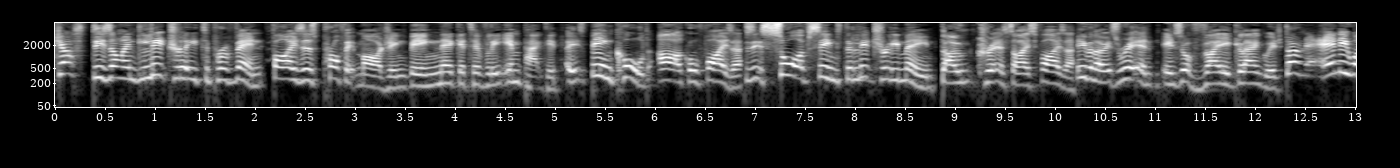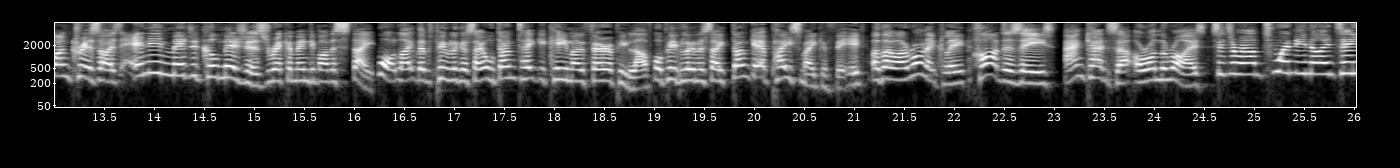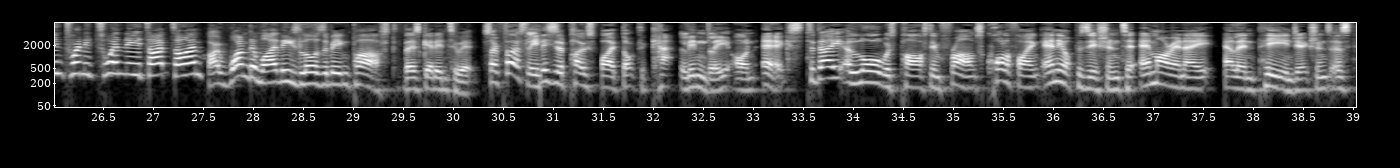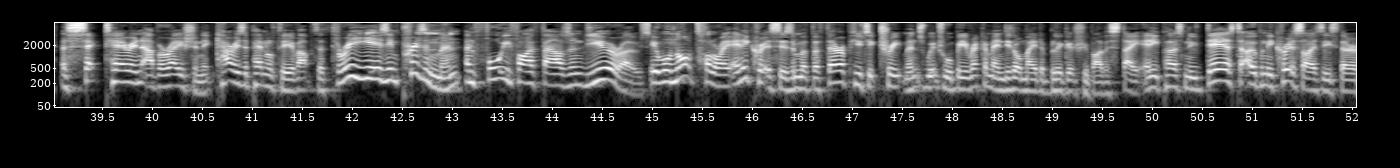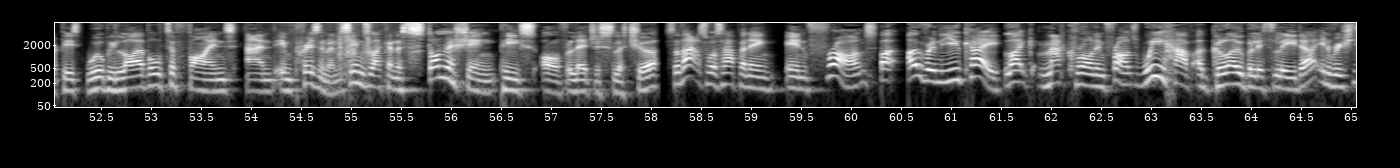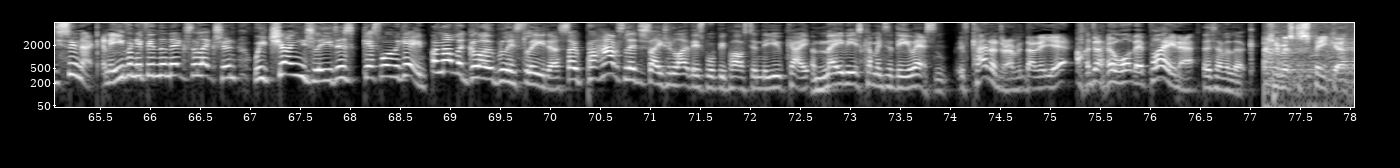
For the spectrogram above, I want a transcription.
just designed literally to prevent Pfizer's profit margin being negatively impacted? It's being called Article Pfizer because it sort of seems to literally mean don't criticise Pfizer, even though it's written in sort of vague language. Don't anyone criticise any medical measures recommended by the state. What, like those people are going to say, oh, don't take your chemotherapy, love, or people are going to say, don't get a pacemaker fitted. Although ironically, heart disease and cancer cancer are on the rise since around 2019, 2020 type time. I wonder why these laws are being passed. Let's get into it. So firstly, this is a post by Dr. Kat Lindley on X. Today, a law was passed in France qualifying any opposition to mRNA LNP injections as a sectarian aberration. It carries a penalty of up to three years imprisonment and 45,000 euros. It will not tolerate any criticism of the therapeutic treatments which will be recommended or made obligatory by the state. Any person who dares to openly criticize these therapies will be liable to fines and imprisonment. It seems like an astonishing piece of legislature. So that's what's happening in France. But over in the UK, like Macron in France, we have a globalist leader in Rishi Sunak. And even if in the next election we change leaders, guess what we're getting? Another globalist leader. So perhaps legislation like this will be passed in the UK and maybe it's coming to the US. And if Canada haven't done it yet, I don't know what they're playing at. Let's have a look. Thank you, Mr. Speaker.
